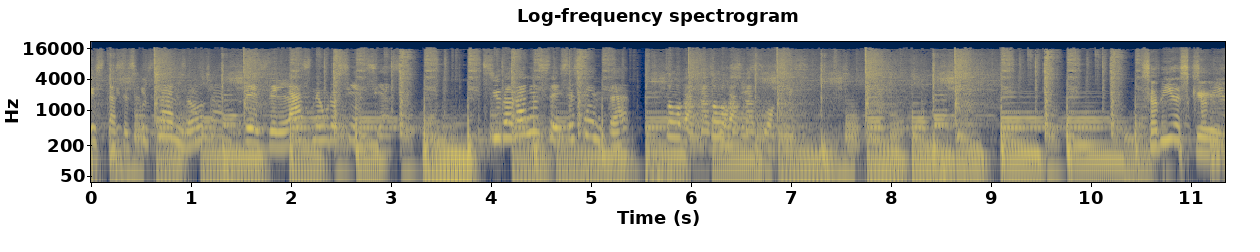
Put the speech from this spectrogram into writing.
Estás escuchando desde las neurociencias. Ciudadana 660, todas las, todas las voces. ¿Sabías que...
